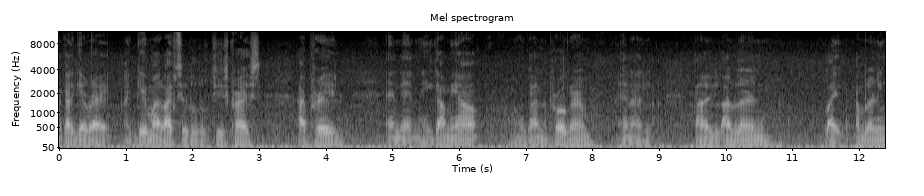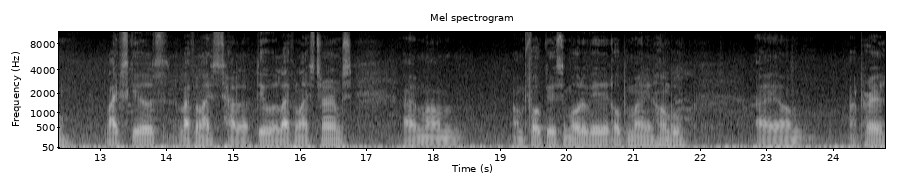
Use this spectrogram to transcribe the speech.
I gotta get right. I gave my life to Jesus Christ. I prayed, and then He got me out. I got in the program, and I I I learned like I'm learning life skills, life and life, how to deal with life and life's terms. I'm um, I'm focused and motivated, open-minded, humble. I um, I pray,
